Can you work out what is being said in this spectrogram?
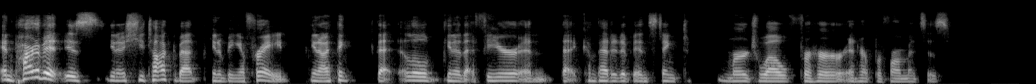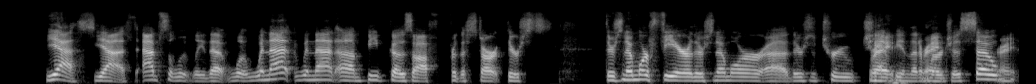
and part of it is you know she talked about you know being afraid you know i think that a little you know that fear and that competitive instinct merge well for her in her performances Yes, yes, absolutely. That when that when that uh, beep goes off for the start, there's there's no more fear. There's no more. Uh, there's a true champion that right, emerges. So right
